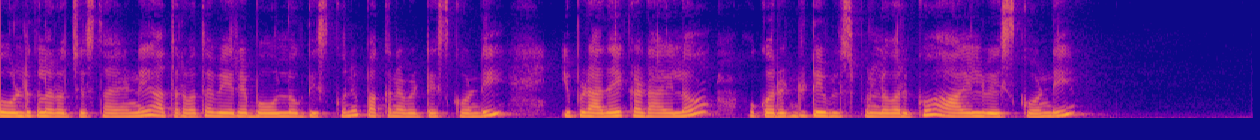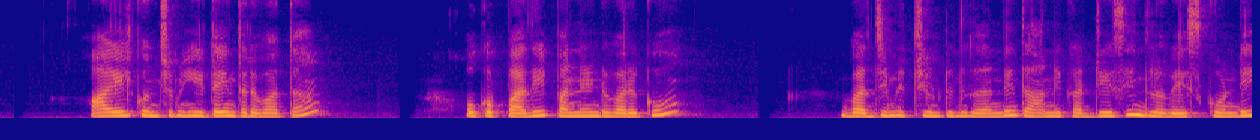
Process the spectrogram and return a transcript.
గోల్డ్ కలర్ వచ్చేస్తాయండి. ఆ తర్వాత వేరే బౌల్లోకి తీసుకొని పక్కన పెట్టేసుకోండి. ఇప్పుడు అదే కడాయిలో ఒక రెండు టేబుల్ స్పూన్ల వరకు ఆయిల్ వేసుకోండి. ఆయిల్ కొంచెం హీట్ అయిన తర్వాత ఒక పది పన్నెండు వరకు బజ్జి మిర్చి ఉంటుంది కదండి దాన్ని కట్ చేసి ఇందులో వేసుకోండి.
